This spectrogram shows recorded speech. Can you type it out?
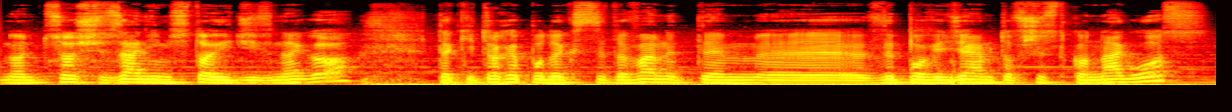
no, coś za nim stoi dziwnego. Taki trochę podekscytowany tym e, wypowiedziałem to wszystko na głos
